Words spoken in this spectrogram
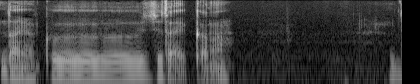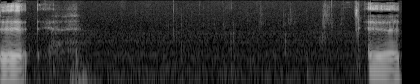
大学時代かな。でえー、っ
